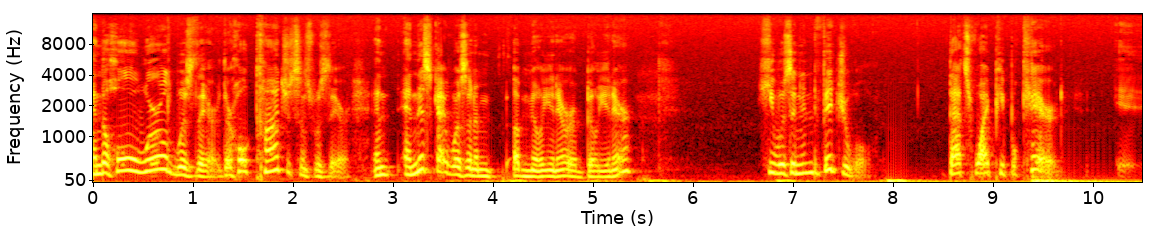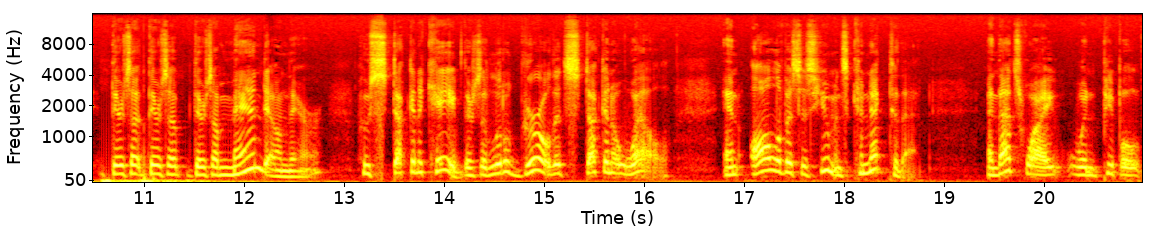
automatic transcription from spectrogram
And the whole world was there. Their whole consciousness was there. And, and this guy wasn't a, a millionaire or a billionaire. He was an individual. That's why people cared. There's a, there's, a, there's a man down there who's stuck in a cave. There's a little girl that's stuck in a well. And all of us as humans connect to that. And that's why when people,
